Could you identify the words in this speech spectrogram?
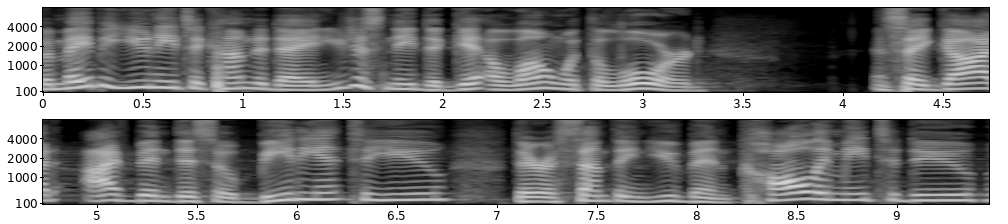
But maybe you need to come today and you just need to get alone with the Lord and say, God, I've been disobedient to you. There is something you've been calling me to do,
